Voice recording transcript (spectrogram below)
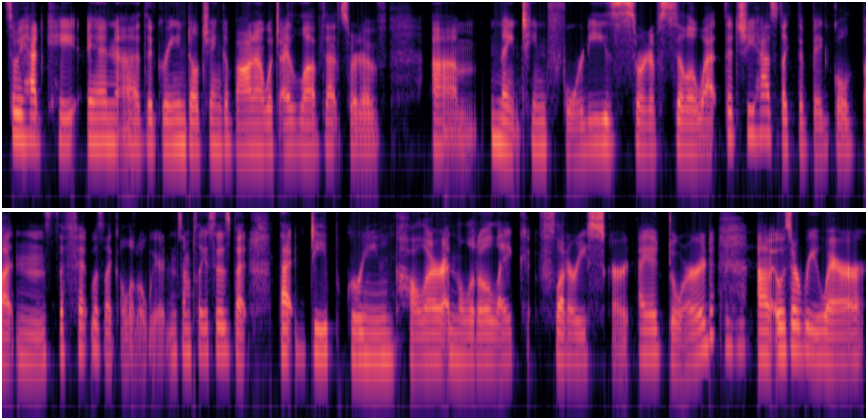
So we had Kate in uh, the green Dolce and Gabbana, which I loved that sort of um 1940s sort of silhouette that she has like the big gold buttons. The fit was like a little weird in some places but that deep green color and the little like fluttery skirt i adored. Um, it was a rewear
